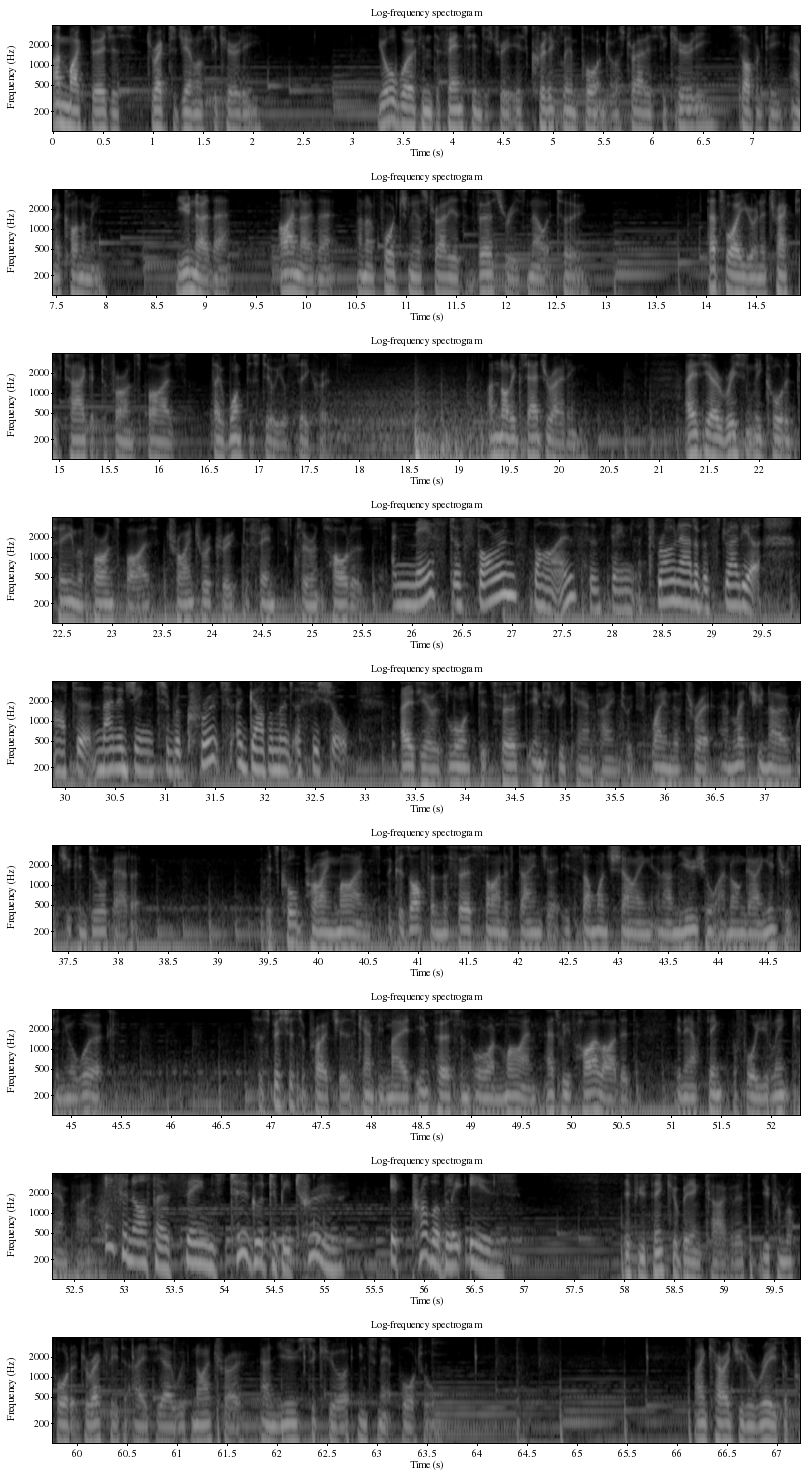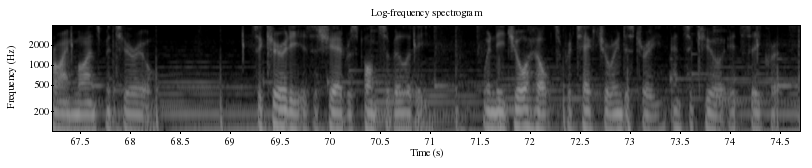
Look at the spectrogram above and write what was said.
I'm Mike Burgess, Director General of Security. Your work in defence industry is critically important to Australia's security, sovereignty and economy. You know that, I know that, and unfortunately Australia's adversaries know it too. That's why you're an attractive target to foreign spies. They want to steal your secrets. I'm not exaggerating. ASIO recently caught a team of foreign spies trying to recruit defence clearance holders. A nest of foreign spies has been thrown out of Australia after managing to recruit a government official. ASIO has launched its first industry campaign to explain the threat and let you know what you can do about it. It's called prying minds because often the first sign of danger is someone showing an unusual and ongoing interest in your work. Suspicious approaches can be made in person or online, as we've highlighted in our Think Before You Link campaign. If an offer seems too good to be true, it probably is. If you think you're being targeted, you can report it directly to ASIO with Nitro, our new secure internet portal. I encourage you to read the Prying Minds material. Security is a shared responsibility. We need your help to protect your industry and secure its secrets.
